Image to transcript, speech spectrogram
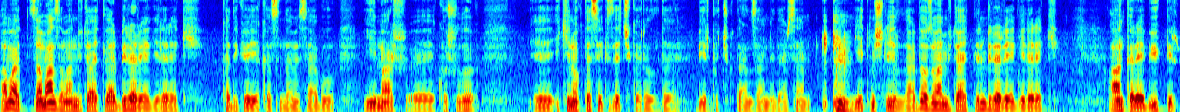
Ama zaman zaman müteahhitler bir araya gelerek Kadıköy yakasında mesela bu imar e, koşulu e, 2.8'e çıkarıldı. Bir buçuktan zannedersem 70'li yıllarda. O zaman müteahhitlerin bir araya gelerek Ankara'ya büyük bir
